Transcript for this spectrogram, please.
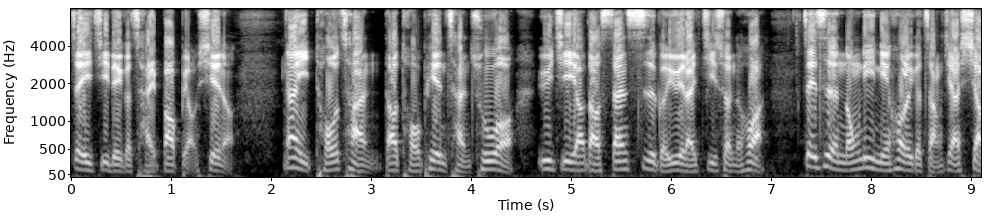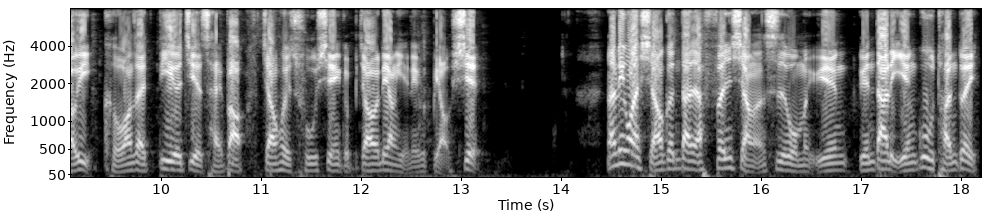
这一季的一个财报表现哦。那以投产到投片产出哦，预计要到三四个月来计算的话，这次的农历年后的一个涨价效应，渴望在第二季的财报将会出现一个比较亮眼的一个表现。那另外想要跟大家分享的是，我们元元大理研顾团队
